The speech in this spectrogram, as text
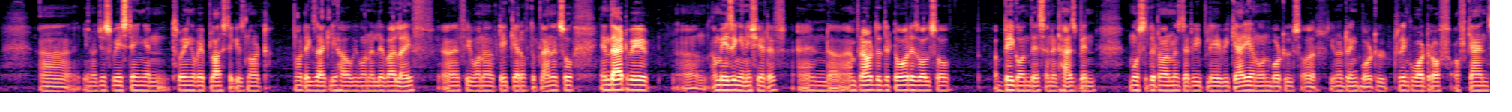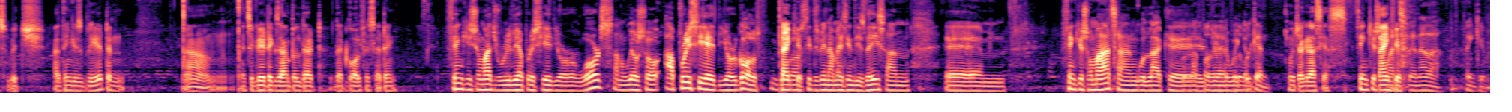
uh, you know just wasting and throwing away plastic is not not exactly how we want to live our life uh, if we want to take care of the planet. So in that way, uh, amazing initiative, and uh, I'm proud that the tour is also big on this, and it has been. Most of the tournaments that we play, we carry our own bottles or you know drink bottle, drink water off of cans, which I think is great, and um, it's a great example that that golf is setting. Thank you so much. We Really appreciate your words, and we also appreciate your golf. Thank you. It's been amazing these days, and um, thank you so much, and good luck, uh, Good luck for during the, the for the weekend. weekend. Muchas gracias. Thank you so Thank much. you. De nada. Thank you.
